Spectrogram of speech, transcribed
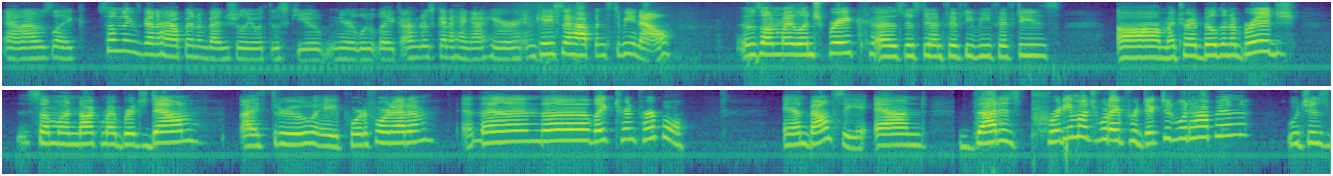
and I was like, something's gonna happen eventually with this cube near Loot Lake. I'm just gonna hang out here in case it happens to be now. It was on my lunch break. I was just doing 50 v50s. Um, I tried building a bridge. Someone knocked my bridge down. I threw a porta-fort at him, and then the lake turned purple and bouncy. And that is pretty much what I predicted would happen, which is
